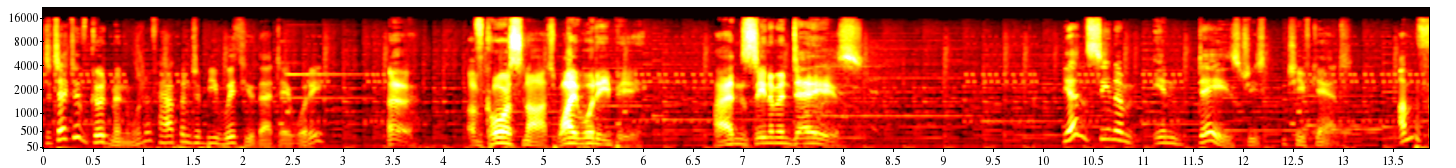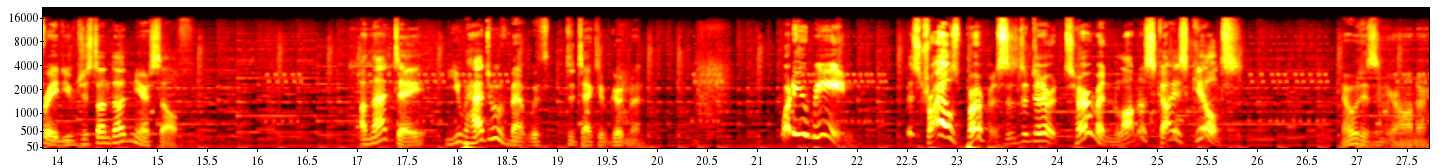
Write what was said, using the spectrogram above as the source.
Detective Goodman would have happened to be with you that day, would he? Uh, of course not. Why would he be? I hadn't seen him in days. You hadn't seen him in days, Chief, Chief Gant. I'm afraid you've just undone yourself. On that day, you had to have met with Detective Goodman. What do you mean? This trial's purpose is to determine Lana Skye's guilt. No, it isn't, Your Honor.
